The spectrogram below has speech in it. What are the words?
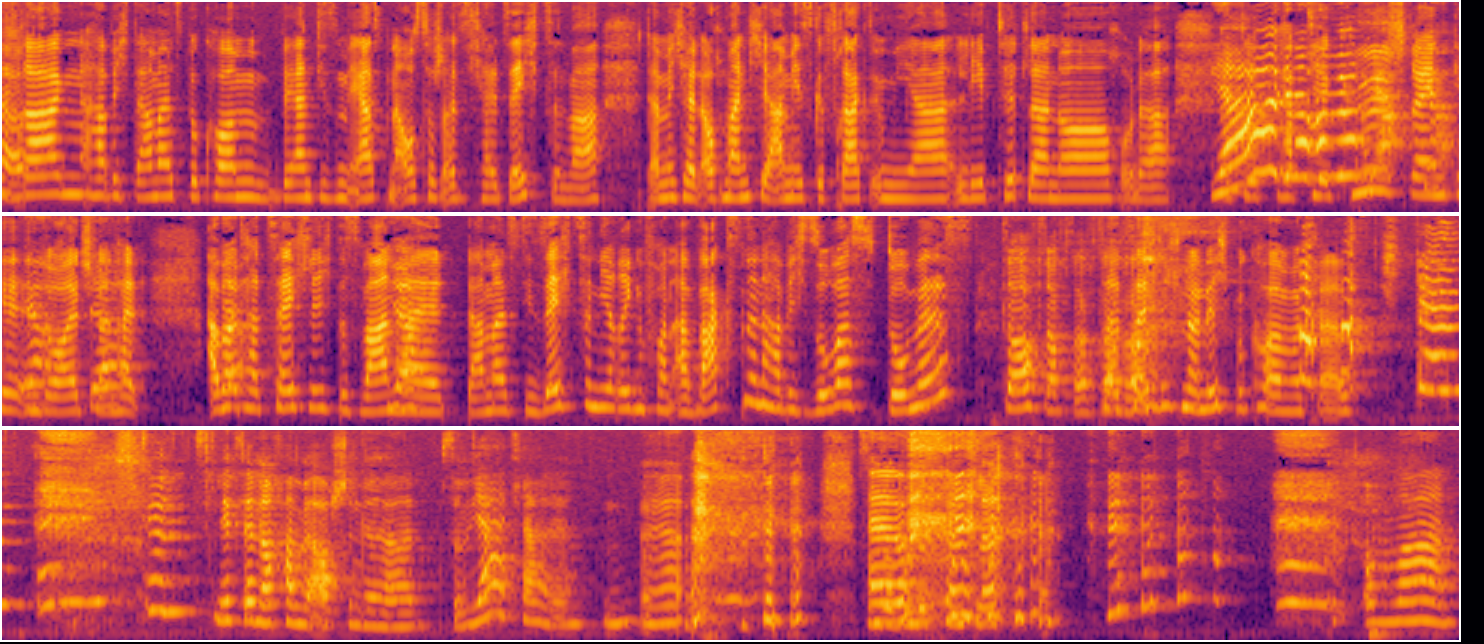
ernsthaft. Fragen habe ich damals bekommen während diesem ersten Austausch, als ich halt 16 war. Da haben mich halt auch manche Amis gefragt, irgendwie, ja, lebt Hitler noch? Oder Ja, habt ihr, genau, habt ihr wir- ja, Kühlschränke ja, in Deutschland ja. halt. Aber tatsächlich, das waren halt damals die 16-Jährigen von Erwachsenen, habe ich sowas Dummes Doch, doch, doch, doch. doch. tatsächlich noch nicht bekommen. Krass. Stimmt, stimmt. Lebt er noch, haben wir auch schon gehört. So, ja, klar. Ja. Hm. Ja. ist unser Ähm. Bundeskanzler. Oh Mann.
